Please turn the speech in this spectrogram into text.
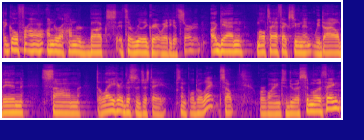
They go for under 100 bucks. It's a really great way to get started. Again, multi-FX unit, we dialed in some delay here. This is just a simple delay. So we're going to do a similar thing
